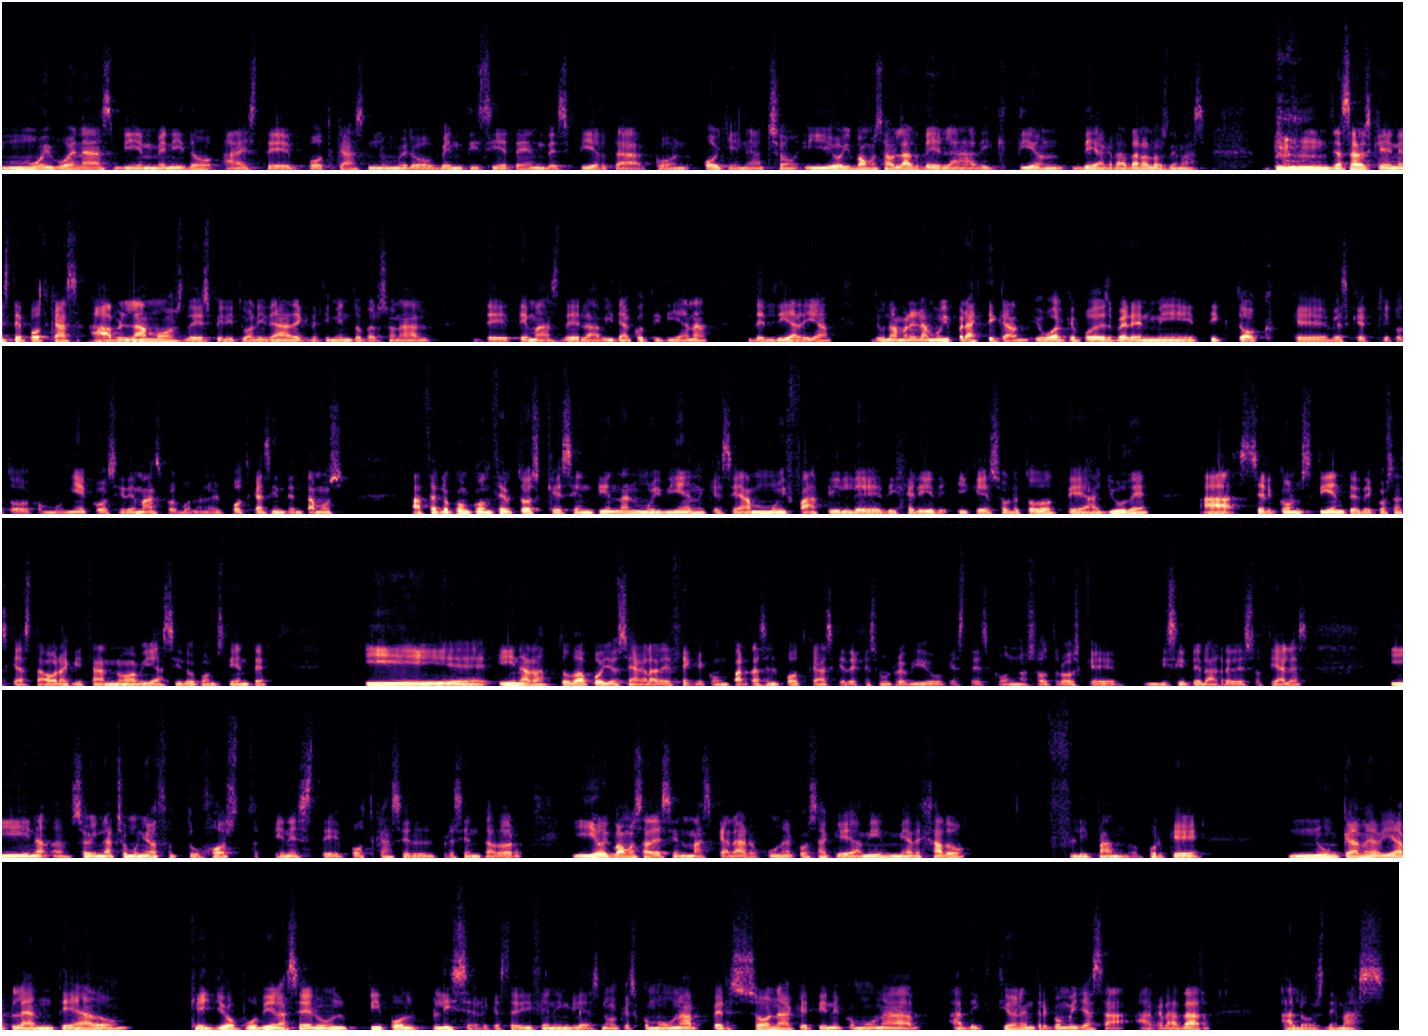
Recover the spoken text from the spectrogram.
Muy buenas, bienvenido a este podcast número 27 en Despierta con Oye Nacho y hoy vamos a hablar de la adicción de agradar a los demás. ya sabes que en este podcast hablamos de espiritualidad, de crecimiento personal, de temas de la vida cotidiana, del día a día, de una manera muy práctica, igual que puedes ver en mi TikTok, que ves que explico todo con muñecos y demás, pues bueno, en el podcast intentamos hacerlo con conceptos que se entiendan muy bien, que sea muy fácil de digerir y que sobre todo te ayude a ser consciente de cosas que hasta ahora quizá no había sido consciente. Y, nada, todo apoyo se agradece, que compartas el podcast, que dejes un review, que estés con nosotros, que visite las redes sociales. Y nada, soy Nacho Muñoz, tu host en este podcast, el presentador. Y hoy vamos a desenmascarar una cosa que a mí me ha dejado flipando, porque nunca me había planteado que yo pudiera ser un people pleaser, que se dice en inglés, ¿no? Que es como una persona que tiene como una adicción, entre comillas, a agradar a los demás.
